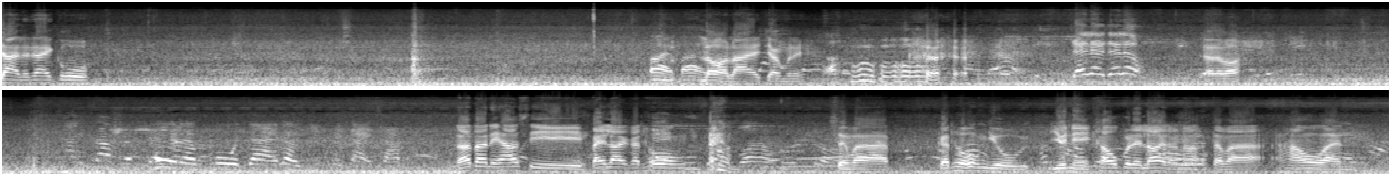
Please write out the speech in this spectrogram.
จ่ายแล้วนายกูไปไปรอไลน์จำมาเลยได้แล้วได้แล้วได้แล้วปะพูดแล้วพูดได้แล้วยิบไปจ่ายซ้ำแล้วตอนนี้เขาสี่ไปลอยกระทงว่า ซึ่งว่ากระทงอยู่อยู่นี่เข้าไปได้ลอยแล้วเนาะแต่ว่าเฮาอันอะไรก็ได้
